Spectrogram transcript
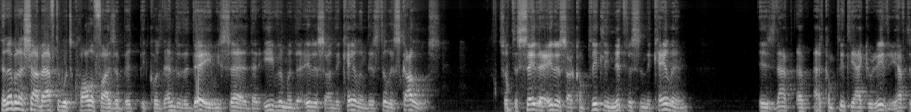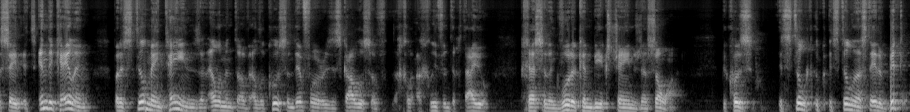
The Rebbe Rashab afterwards qualifies a bit because at the end of the day, we said that even when the Edis are in the Kalim, there's still Iskalus. So to say the Edis are completely nitvis in the Kalim is not uh, completely accurate either. You have to say it's in the Kalim, but it still maintains an element of Elikus, and therefore is Iskalus of Achlif and Dichtayu, Chesed and Gvura can be exchanged and so on. Because it's still it's still in a state of bitl.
